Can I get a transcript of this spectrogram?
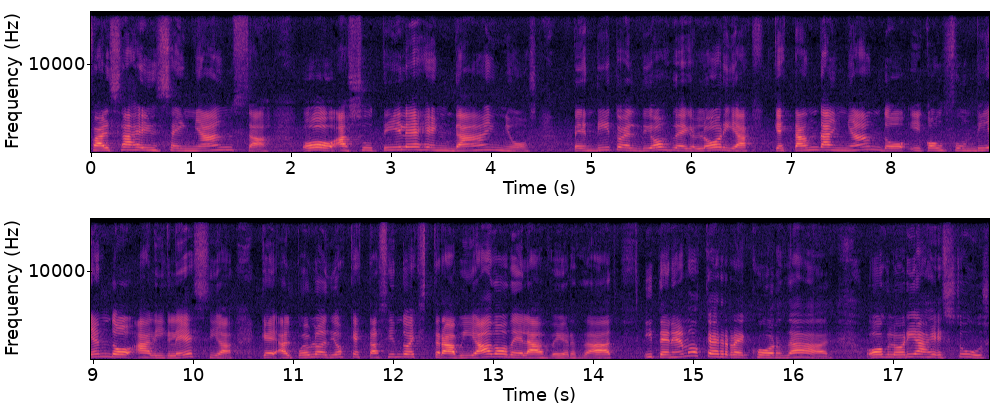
falsas enseñanzas o a sutiles engaños. Bendito el Dios de gloria que están dañando y confundiendo a la iglesia, que al pueblo de Dios que está siendo extraviado de la verdad. Y tenemos que recordar, oh gloria a Jesús,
